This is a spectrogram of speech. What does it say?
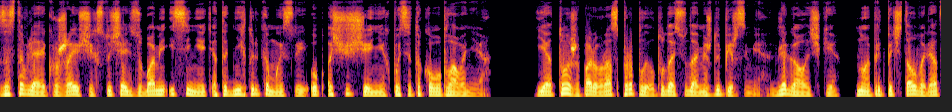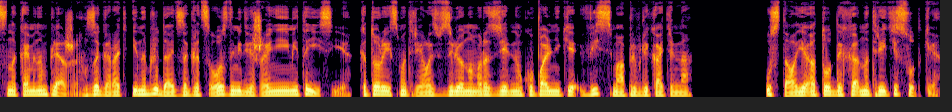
заставляя окружающих стучать зубами и синеть от одних только мыслей об ощущениях после такого плавания. Я тоже пару раз проплыл туда-сюда между пирсами для галочки, но предпочитал валяться на каменном пляже, загорать и наблюдать за грациозными движениями Таисии, которая смотрелась в зеленом раздельном купальнике весьма привлекательно. Устал я от отдыха на третьи сутки.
